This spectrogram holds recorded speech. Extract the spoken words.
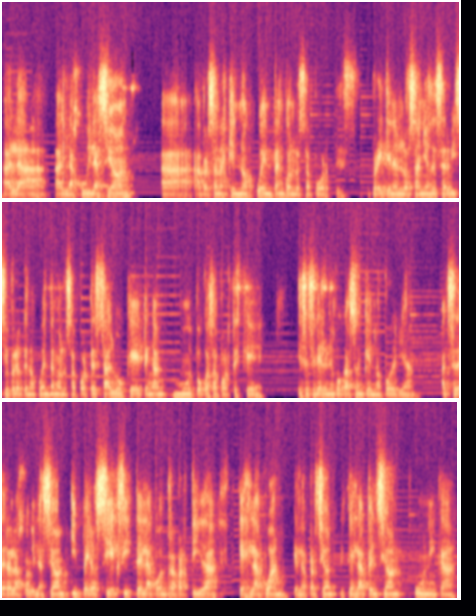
la, a la jubilación a, a, personas que no cuentan con los aportes. Por ahí tienen los años de servicio, pero que no cuentan con los aportes, salvo que tengan muy pocos aportes, que ese sería el único caso en que no podrían acceder a la jubilación, y, pero sí existe la contrapartida, que es la PUAN, que es la, pensión, que es la pensión única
